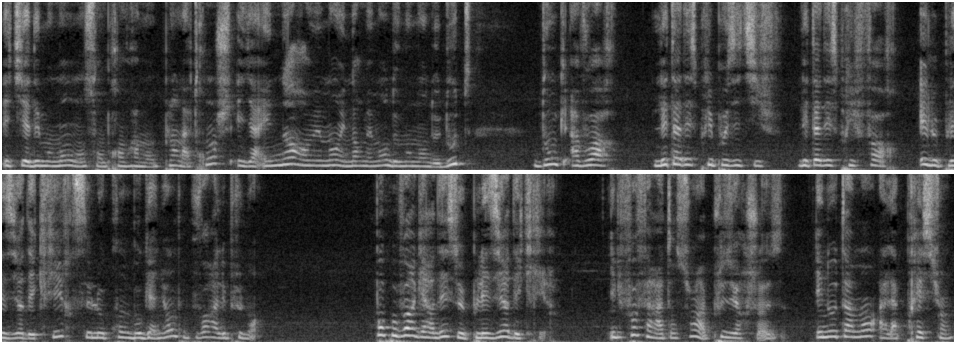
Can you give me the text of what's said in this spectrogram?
et qu'il y a des moments où on s'en prend vraiment plein la tronche et il y a énormément énormément de moments de doute. Donc avoir l'état d'esprit positif, l'état d'esprit fort et le plaisir d'écrire, c'est le combo gagnant pour pouvoir aller plus loin. Pour pouvoir garder ce plaisir d'écrire, il faut faire attention à plusieurs choses, et notamment à la pression.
